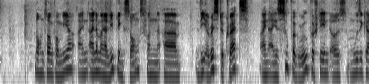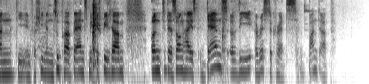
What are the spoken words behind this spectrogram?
noch einen Song von mir, ein, einer meiner Lieblingssongs von äh, The Aristocrats, ein, eine Supergroup bestehend aus Musikern, die in verschiedenen Superbands mitgespielt haben. Und der Song heißt Dance of the Aristocrats. Band ab.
